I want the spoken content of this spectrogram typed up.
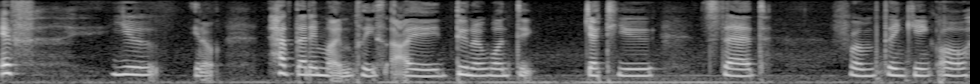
if you, you know, have that in mind, please. I do not want to get you sad from thinking, oh,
